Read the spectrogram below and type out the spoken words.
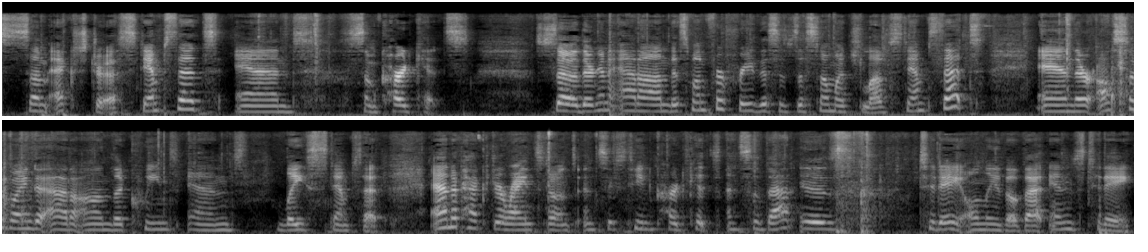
some extra stamp sets and some card kits. So they're going to add on this one for free. This is the So Much Love stamp set. And they're also going to add on the Queen Anne's lace stamp set and a package of rhinestones and 16 card kits. And so that is today only though. That ends today.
